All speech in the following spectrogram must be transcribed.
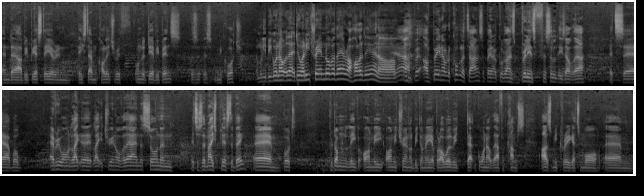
and uh, I'll be based here in East Durham College with under Davy Binns as, as my coach. And will you be going out there to do any training over there, or holidaying, or? Yeah, I've been, I've been out a couple of times. I've been out a couple of times. Brilliant facilities out there. It's uh, well, everyone would like to like to train over there in the sun, and it's just a nice place to be. Um, but predominantly on me training will be done here. But I will be going out there for camps as my career gets more um,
